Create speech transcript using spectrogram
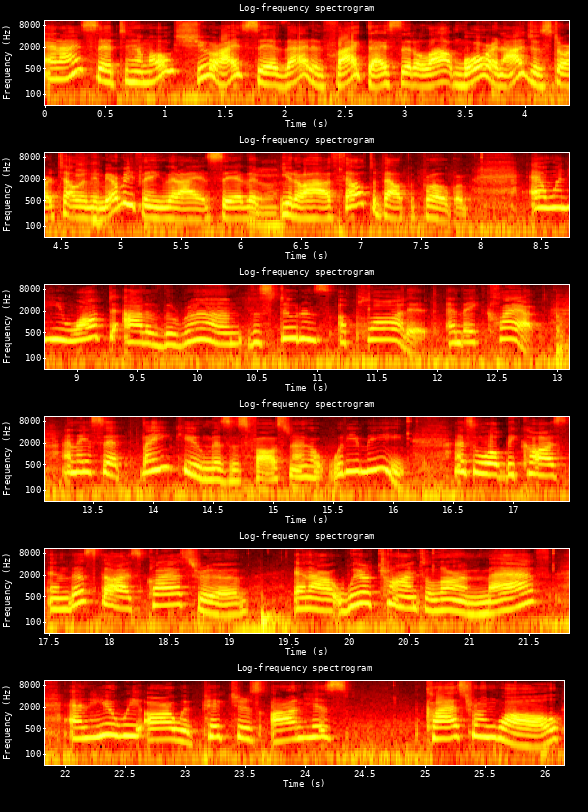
And I said to him, Oh, sure, I said that. In fact, I said a lot more, and I just started telling him everything that I had said, that, Yeah. you know, how I felt about the program. And when he walked out of the room, the students applauded and they clapped. And they said, Thank you, Mrs. Foster. And I go, What do you mean? I said, Well, because in this guy's classroom, and our, we're trying to learn math, and here we are with pictures on his classroom wall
